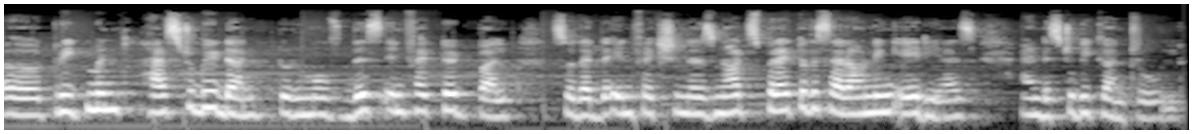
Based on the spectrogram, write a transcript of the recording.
uh, treatment has to be done to remove this infected pulp so that the infection is not spread to the surrounding areas and is to be controlled.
